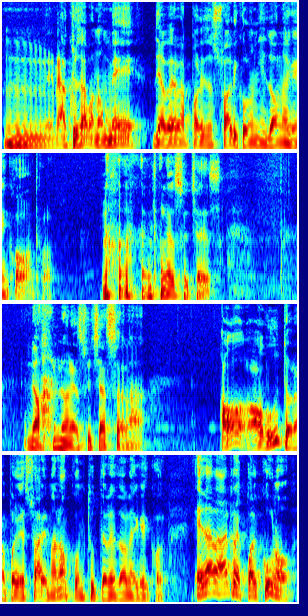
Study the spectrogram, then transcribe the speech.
mh, mm, accusavano me di avere rapporti sessuali con ogni donna che incontro. No, non è successo. No, non è successo, no. Ho, ho avuto rapporti sessuali, ma non con tutte le donne che incontro. E dall'altra qualcuno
